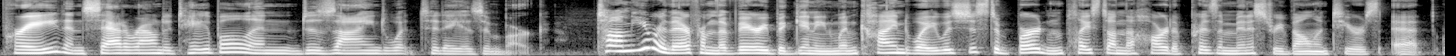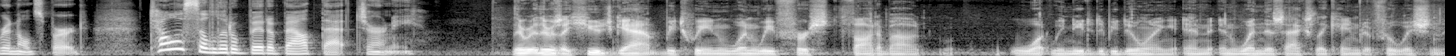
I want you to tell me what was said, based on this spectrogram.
prayed and sat around a table and designed what today is Embark. Tom, you were there from the very beginning when Kindway was just a burden placed on the heart of prison ministry volunteers at Reynoldsburg. Tell us a little bit about that journey. There, there was a huge gap between when we first thought about what we needed to be doing and, and when this actually came to fruition.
